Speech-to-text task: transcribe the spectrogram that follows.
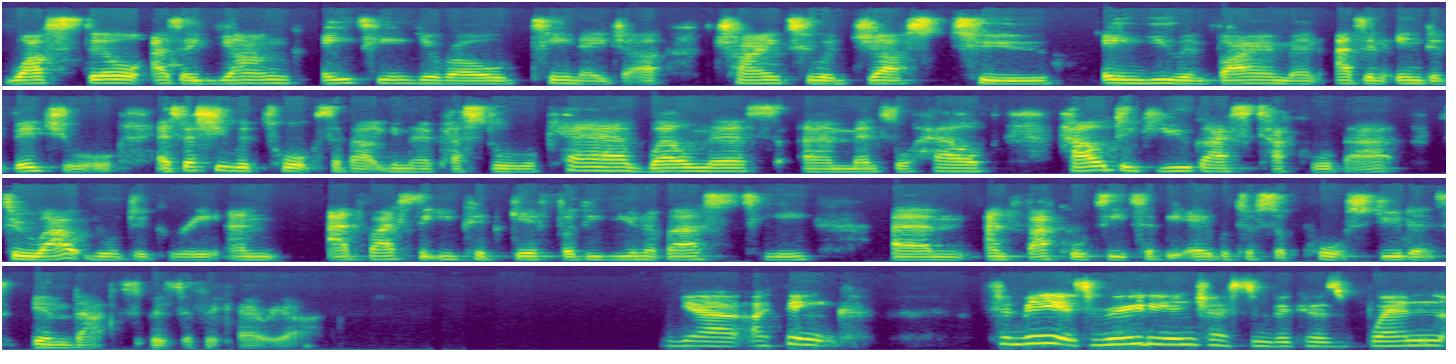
while still as a young 18 year old teenager trying to adjust to a new environment as an individual, especially with talks about, you know, pastoral care, wellness, um, mental health. How did you guys tackle that throughout your degree and advice that you could give for the university um, and faculty to be able to support students in that specific area? Yeah, I think for me it's really interesting because when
